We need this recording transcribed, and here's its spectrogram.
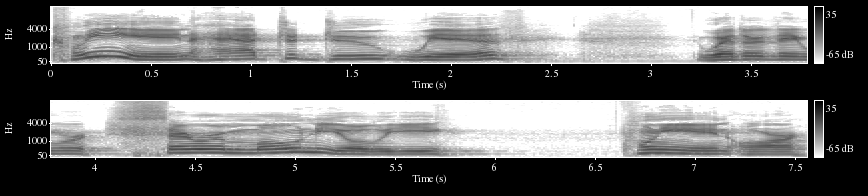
Clean had to do with whether they were ceremonially clean or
